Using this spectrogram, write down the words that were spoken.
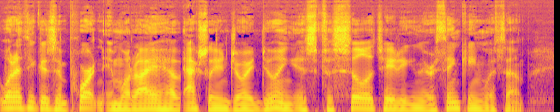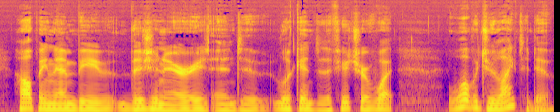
What I think is important and what I have actually enjoyed doing is facilitating their thinking with them, helping them be visionaries and to look into the future of what what would you like to do?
